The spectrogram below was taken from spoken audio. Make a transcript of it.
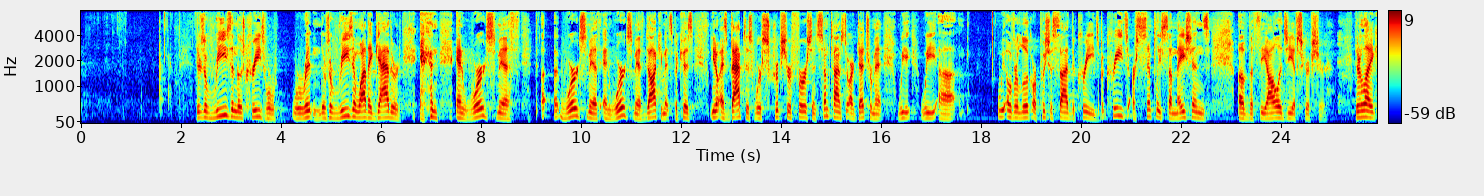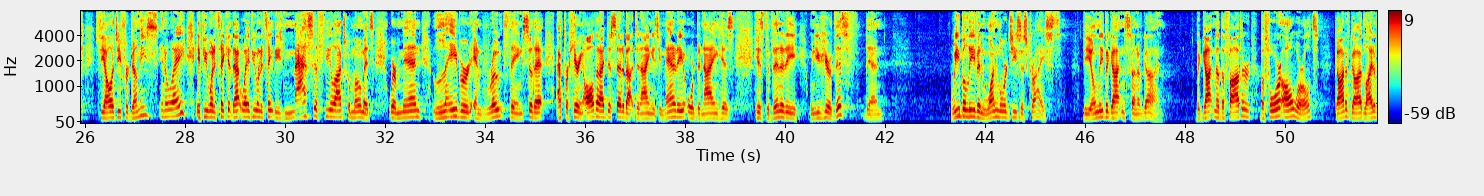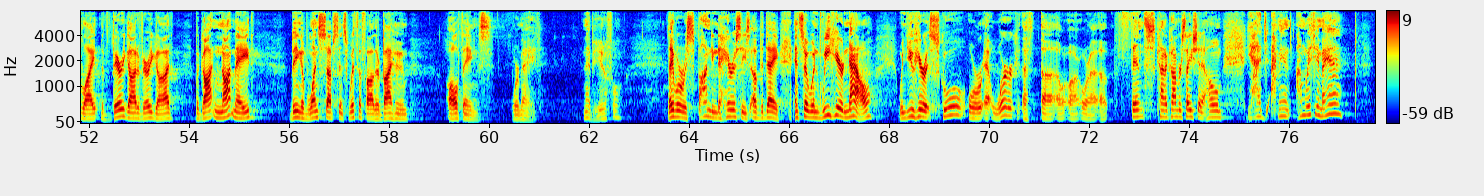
there's a reason those creeds were, were written. There's a reason why they gathered and, and wordsmith uh, uh, wordsmith and wordsmith documents because, you know, as Baptists, we're scripture first, and sometimes to our detriment, we, we, uh, we overlook or push aside the creeds. But creeds are simply summations of the theology of Scripture. They're like theology for dummies in a way, if you want to take it that way. If you want to take these massive theological moments where men labored and wrote things so that after hearing all that I just said about denying his humanity or denying his, his divinity, when you hear this, then, we believe in one Lord Jesus Christ, the only begotten Son of God, begotten of the Father before all worlds, God of God, light of light, the very God of very God begotten, not made, being of one substance with the Father, by whom all things were made. Isn't that beautiful? They were responding to heresies of the day. And so when we hear now, when you hear at school or at work uh, or, or a, a fence kind of conversation at home, yeah, I mean, I'm with you, man.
